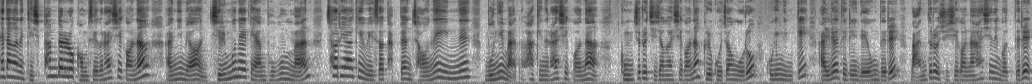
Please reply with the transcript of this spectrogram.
해당하는 게시판별로 검색을 하시거나 아니면 질문에 대한 부분만 처리하기 위해서 답변 전에 있는 문의만 확인을 하시거나 공지로 지정하시거나 글 고정으로 고객님께 알려드릴 내용들을 만들어 주시거나 하시는 것들을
